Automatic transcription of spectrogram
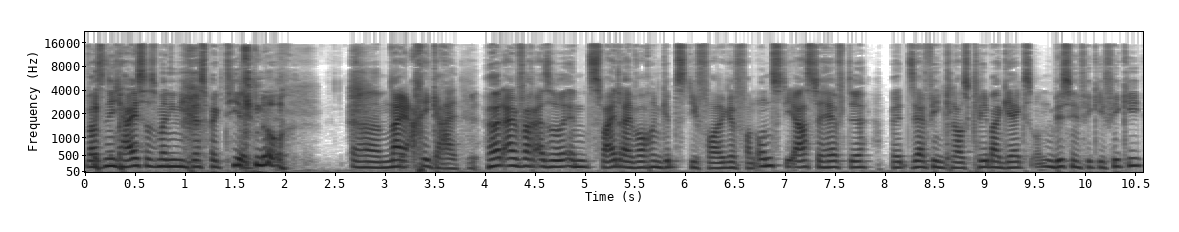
Was nicht heißt, dass man ihn nicht respektiert. Genau. Ähm, naja, ach egal. Hört einfach, also in zwei, drei Wochen gibt's die Folge von uns, die erste Hälfte mit sehr vielen Klaus Kleber-Gags und ein bisschen Ficky Ficky.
